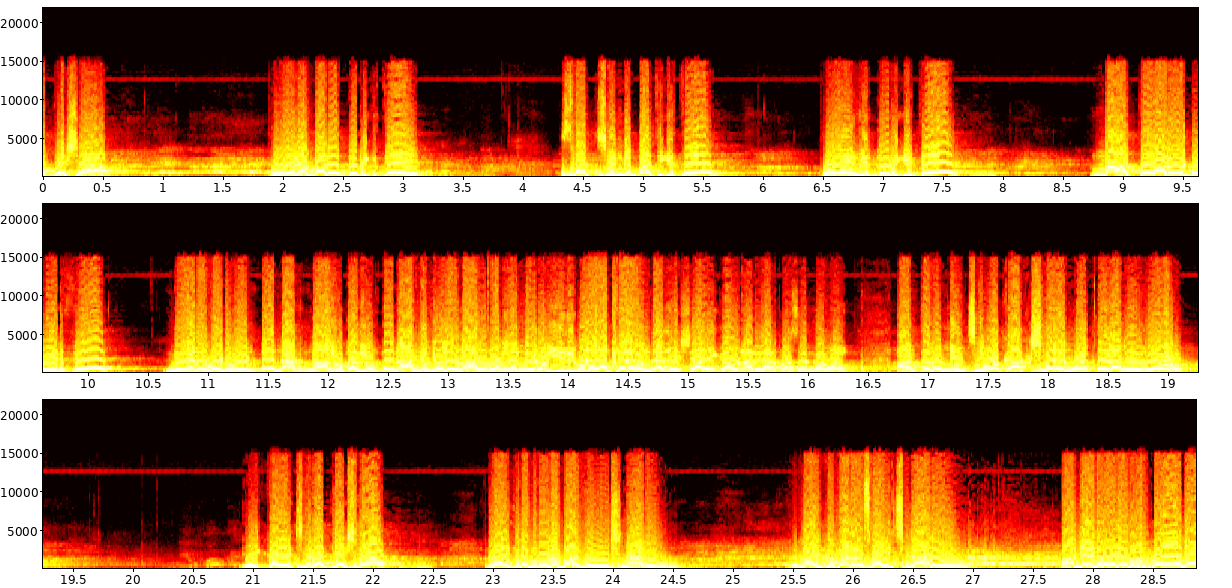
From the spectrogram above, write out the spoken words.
అధ్యక్ష పోయిన బర్రె దొరికితే సచ్చింది బతికితే పోయింది దొరికితే మా అత్తగారు ఒకటి పెడితే నేను ఒకటి ఉంటే నాకు నాలుగు బర్లు ఉంటాయి నాకెందుకు లేవు నాలుగు బర్లు అన్నాడు. ఇది కూడా అట్లనే ఉంది అధ్యక్ష ఈ గవర్నర్ గారి ప్రసంగము. అంతకు మించి ఒక అక్షరం కూడా తేడా లేదు. ఎక్కడ ఇచ్చారు అధ్యక్ష? రైతులకు రుణమాఫీ చేసినారు. రైతు భరోసా ఇచ్చినారు. పన్నెండు వేల రూపాయలు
